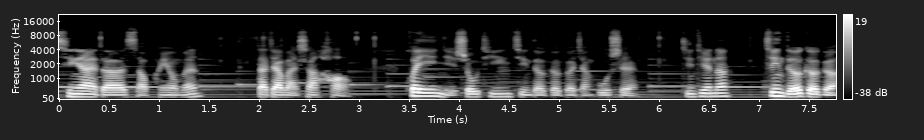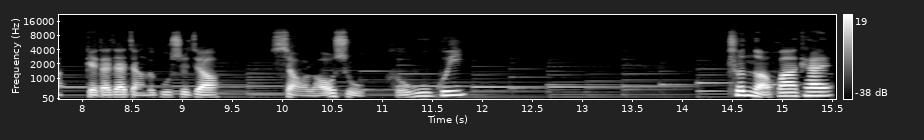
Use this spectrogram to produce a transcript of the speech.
亲爱的小朋友们，大家晚上好！欢迎你收听金德哥哥讲故事。今天呢，金德哥哥给大家讲的故事叫《小老鼠和乌龟》。春暖花开，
